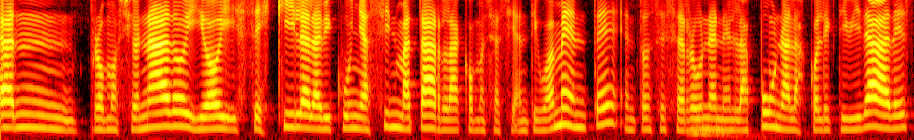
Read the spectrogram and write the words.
han promocionado y hoy se esquila la vicuña sin matarla como se hacía antiguamente, entonces se reúnen mm. en la puna las colectividades,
